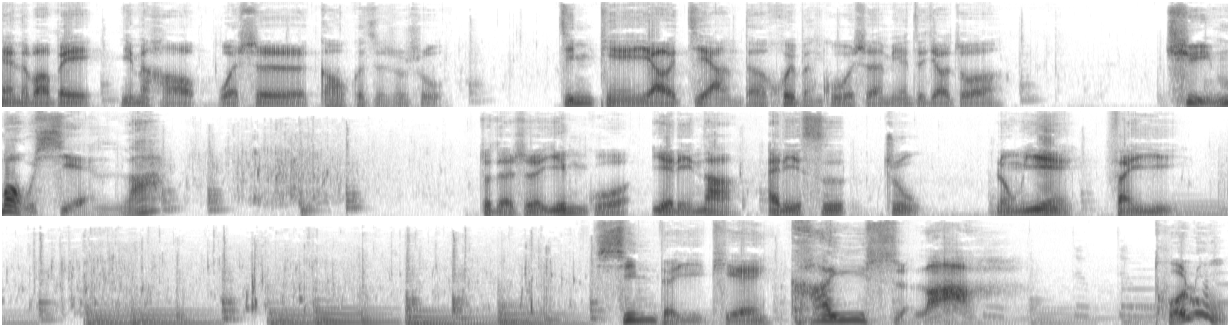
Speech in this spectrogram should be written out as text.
爱的宝贝，你们好，我是高个子叔叔。今天要讲的绘本故事名字叫做《去冒险啦》，作者是英国叶琳娜·爱丽丝著，龙燕翻译。新的一天开始啦！驼鹿、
